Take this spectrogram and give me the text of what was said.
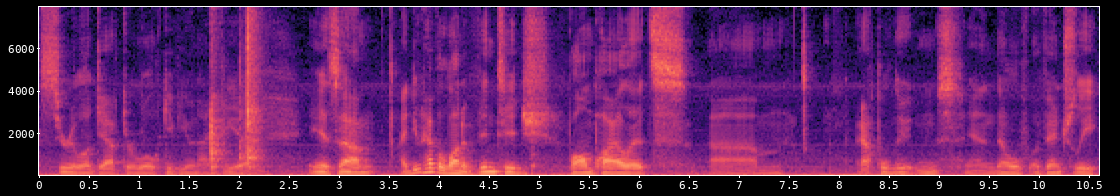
serial adapter will give you an idea. Is um, I do have a lot of vintage Palm Pilots, um, Apple Newtons, and they'll eventually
